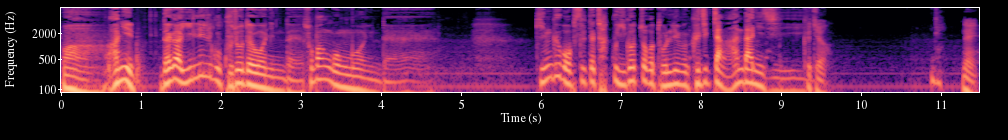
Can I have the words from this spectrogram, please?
와, 아니 내가 119 구조대원인데 소방공무원인데 긴급 없을 때 자꾸 이것저것 돌리면 그 직장 안 다니지. 그죠. 네. 네.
